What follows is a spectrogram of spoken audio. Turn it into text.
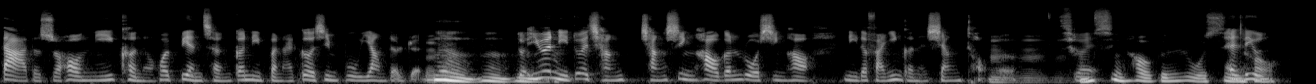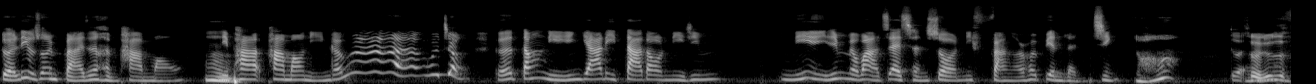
大的时候，你可能会变成跟你本来个性不一样的人。嗯嗯，对，因为你对强强信号跟弱信号，你的反应可能相同了。嗯，强信号跟弱信号，哎，例如对，例如说你本来真的很怕猫，你怕怕猫，你应该哇会这样。可是当你压力大到你已经你也已经没有办法再承受，你反而会变冷静啊。对，所以就是。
